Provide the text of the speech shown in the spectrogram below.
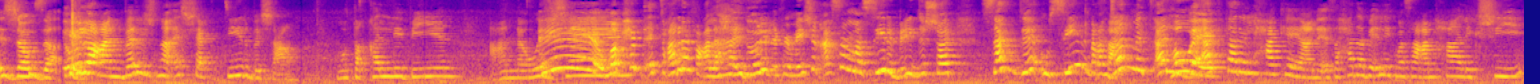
الجوزاء يقولوا عن برجنا أشياء كثير بشعة. متقلبين عنا وجه إيه وما بحب أتعرف على هدول ال information أحسن ما أصير بعيد الشر. صدق وصير عن. جد متقلبة. هو أكثر الحكي يعني إذا حدا بيقول لك مثلا عن حالك شيء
